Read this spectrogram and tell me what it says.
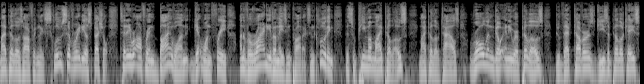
My Pillow is offering an exclusive radio special. Today we're offering buy one, get one free on a variety of amazing products, including the Supima My Pillows, My Pillow towels, roll and go anywhere pillows, duvet covers, Giza pillowcase,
